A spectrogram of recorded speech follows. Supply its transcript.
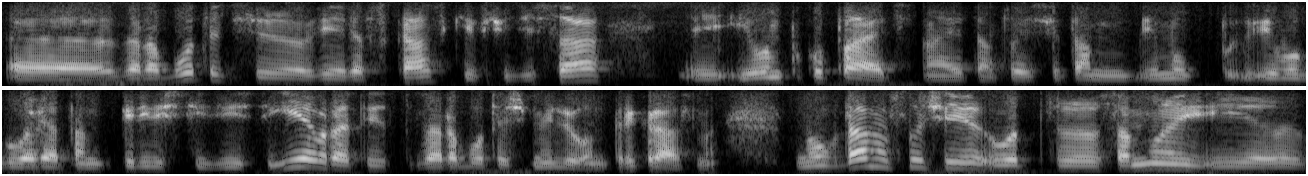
э, заработать, э, веря в сказки, в чудеса, и, и он покупает на этом. То есть там ему, ему говорят там перевести 200 евро, ты заработаешь миллион. Прекрасно. Но в данном случае вот э, со мной и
